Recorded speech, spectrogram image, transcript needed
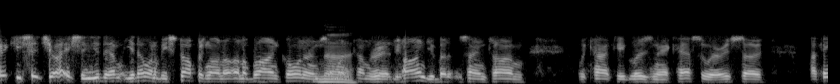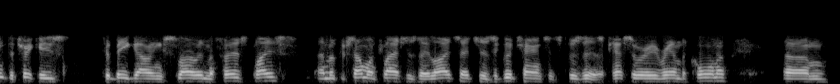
It's, a, it's a tricky situation. You don't you don't want to be stopping on a, on a blind corner and No. someone comes right behind you, but at the same time, we can't keep losing our cassowaries. So I think the trick is to be going slow in the first place. And look, if someone flashes their lights at you, there's a good chance it's because there's a cassowary around the corner. Um,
